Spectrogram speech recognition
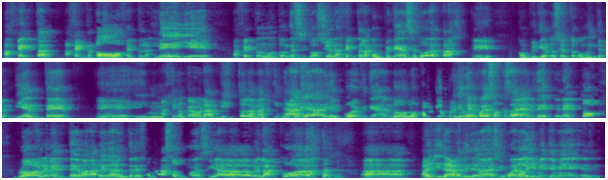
Afecta, afecta todo, afecta las leyes, afecta un montón de situaciones, afecta la competencia, tú ahora estás eh, compitiendo, ¿cierto? Como independiente, eh, y me imagino que habrás visto la maquinaria y el poder que tienen los, los partidos políticos, y después esos que salen electos probablemente van a pegar el telefonazo, como decía Velasco, a, a, a Girardi le va a decir, bueno, oye, méteme en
